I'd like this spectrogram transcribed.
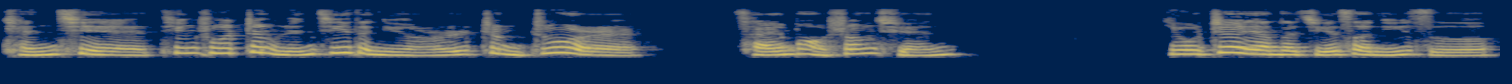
臣妾听说郑仁基的女儿郑珠儿才貌双全。”有这样的绝色女子，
